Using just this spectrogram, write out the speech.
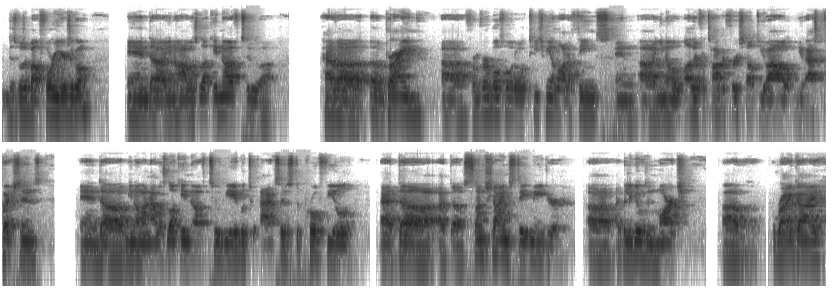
this was about four years ago, and uh, you know, I was lucky enough to uh, have a, Brian uh, from Verbal Photo teach me a lot of things, and uh, you know other photographers helped you out. You ask questions, and uh, you know, and I was lucky enough to be able to access the pro field at at the Sunshine State Major. I believe it was in March. Uh, Rye guy,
